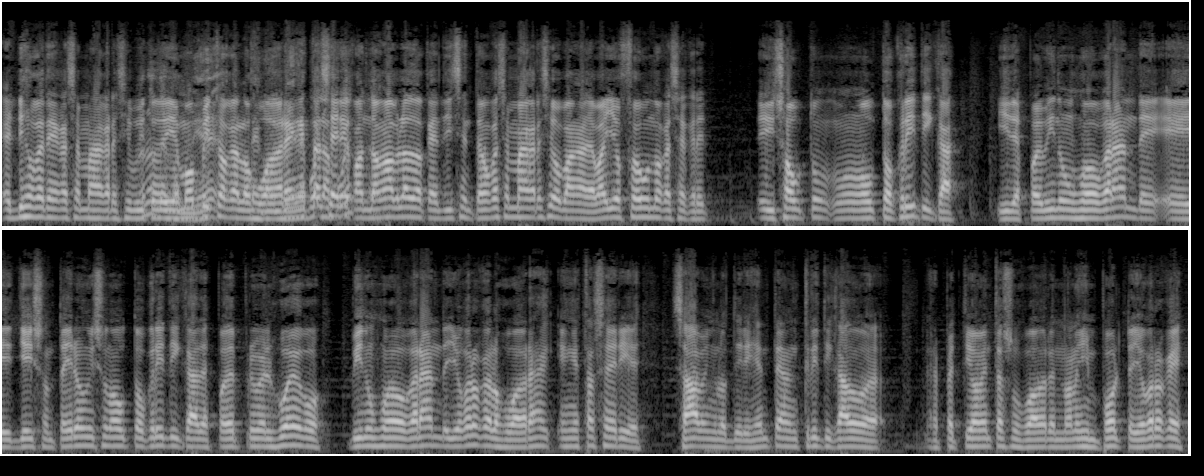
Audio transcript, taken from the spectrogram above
Él dijo que tenía que ser más agresivo y Bueno, todo. Y hemos visto que los jugadores en esta serie, cuando han hablado que dicen tengo que ser más agresivo, Van Adebayo fue uno que se hizo auto- una autocrítica y después vino un juego grande. Eh, Jason Taylor hizo una autocrítica después del primer juego. Vino un juego grande. Yo creo que los jugadores en esta serie saben, los dirigentes han criticado eh, respectivamente a sus jugadores, no les importa. Yo creo que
